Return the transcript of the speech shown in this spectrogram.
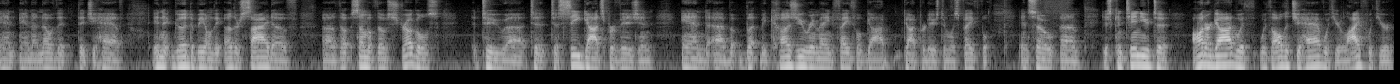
and and I know that that you have. Isn't it good to be on the other side of uh, the, some of those struggles to uh, to to see God's provision and uh, but but because you remained faithful, God God produced and was faithful, and so um, just continue to honor God with with all that you have, with your life, with your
